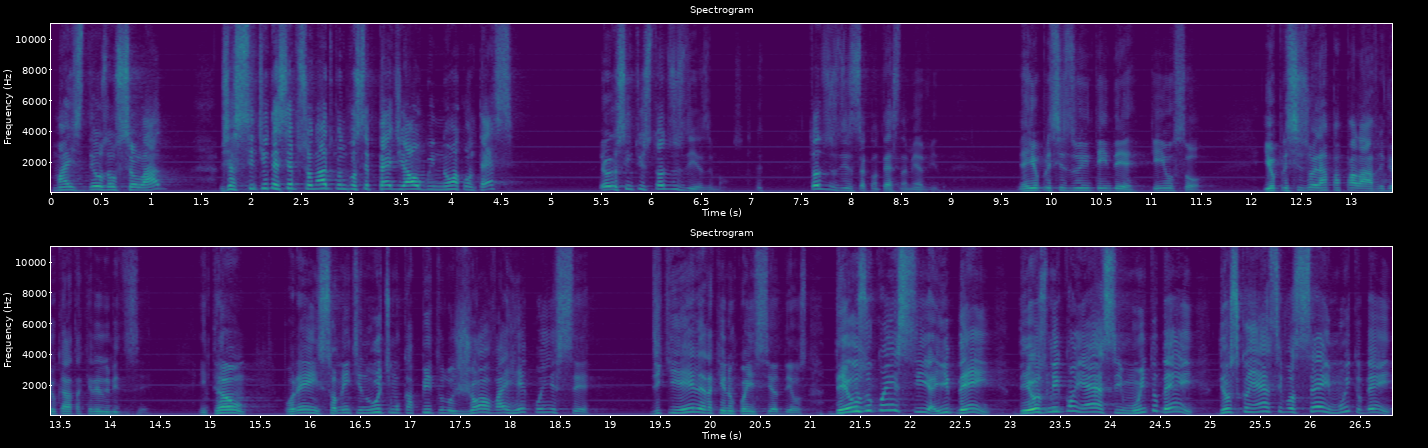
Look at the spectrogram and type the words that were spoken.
mais Deus ao seu lado? Já se sentiu decepcionado quando você pede algo e não acontece? Eu, eu sinto isso todos os dias, irmãos. Todos os dias isso acontece na minha vida. E aí eu preciso entender quem eu sou. E eu preciso olhar para a palavra e ver o que ela está querendo me dizer. Então, Porém, somente no último capítulo, Jó vai reconhecer de que ele era quem não conhecia Deus. Deus o conhecia, e bem. Deus me conhece, muito bem. Deus conhece você, e muito bem.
